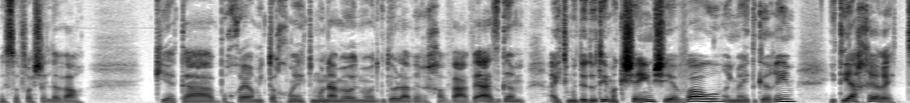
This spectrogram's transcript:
בסופו של דבר. כי אתה בוחר מתוך תמונה מאוד מאוד גדולה ורחבה, ואז גם ההתמודדות עם הקשיים שיבואו, עם האתגרים, היא תהיה אחרת,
